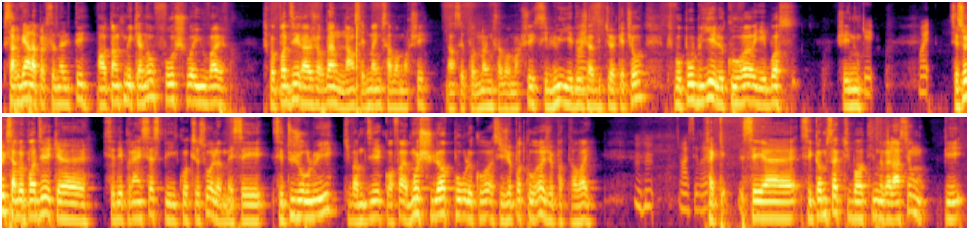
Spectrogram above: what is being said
Puis ça revient à la personnalité. En tant que mécano, il faut que je sois ouvert. Je peux pas dire à Jordan, non, c'est de même que ça va marcher. Non, c'est pas de même que ça va marcher. Si lui, il est déjà Ouais. habitué à quelque chose. Puis faut pas oublier, le coureur, il est boss chez nous. C'est sûr que ça veut pas dire que c'est des princesses puis quoi que ce soit, là, mais c'est, toujours lui qui va me dire quoi faire. Moi, je suis là pour le coureur. Si j'ai pas de coureur, j'ai pas de travail. Mhm. Ouais, c'est vrai. Euh, c'est comme ça que tu bâtis une relation. Puis,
